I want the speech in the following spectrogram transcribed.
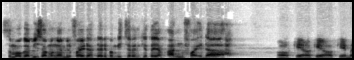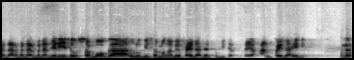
Semoga bisa mengambil faedah dari pembicaraan kita yang unfaedah. Oke oke oke benar benar benar. Jadi itu semoga lu bisa mengambil faedah dari pembicaraan kita yang unfaedah ini. Bener.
